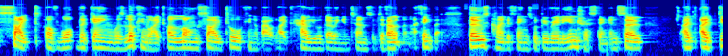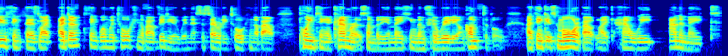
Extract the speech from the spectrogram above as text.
sight of what the game was looking like alongside talking about like how you were going in terms of development i think that those kind of things would be really interesting. And so I, I do think there's like I don't think when we're talking about video we're necessarily talking about pointing a camera at somebody and making them feel really uncomfortable. I think it's more about like how we animate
